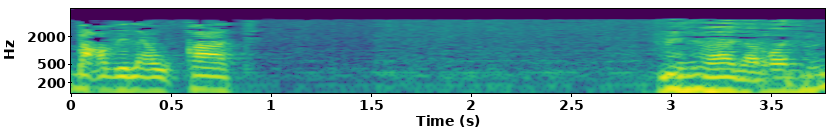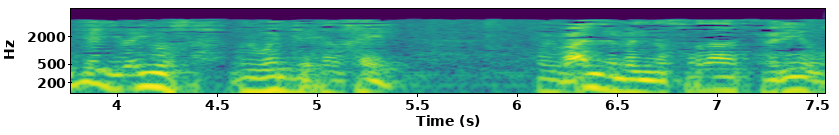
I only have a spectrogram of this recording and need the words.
بعض الأوقات؟ مثل هذا الرجل يجب أن ينصح ويوجه إلى الخير ويعلم أن الصلاة فريضة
